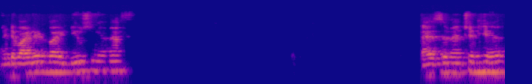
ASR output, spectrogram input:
and divided by induced EMF. As mentioned here,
